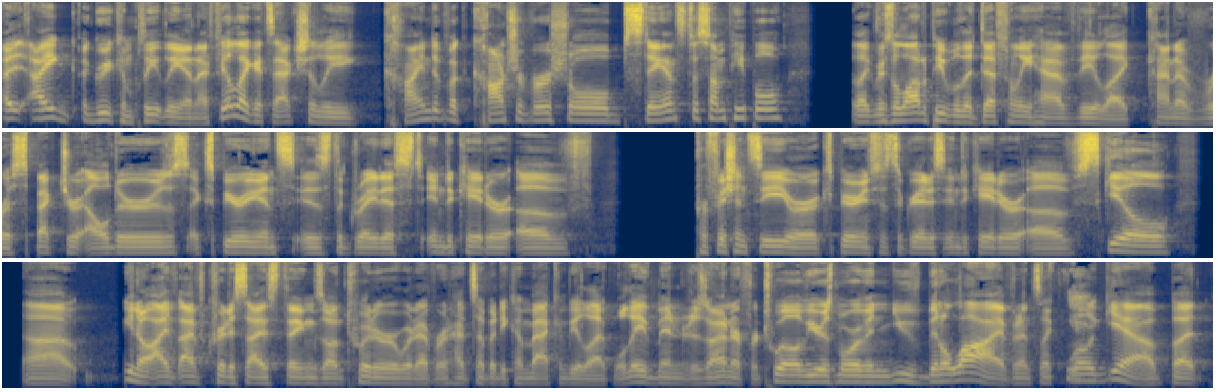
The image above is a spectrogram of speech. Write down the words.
I, I agree completely, and I feel like it's actually kind of a controversial stance to some people. Like, there's a lot of people that definitely have the like kind of respect your elders experience is the greatest indicator of proficiency, or experience is the greatest indicator of skill. Uh, you know, I've I've criticized things on Twitter or whatever, and had somebody come back and be like, "Well, they've been a designer for 12 years more than you've been alive," and it's like, well, yeah, but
